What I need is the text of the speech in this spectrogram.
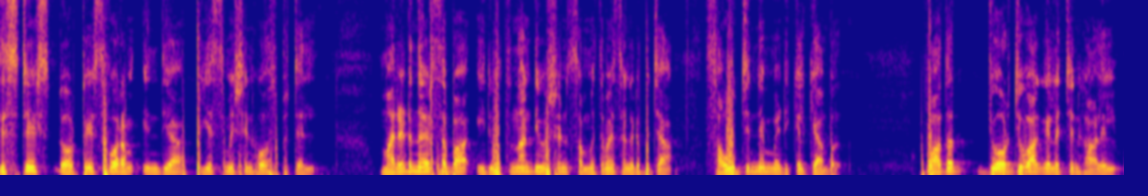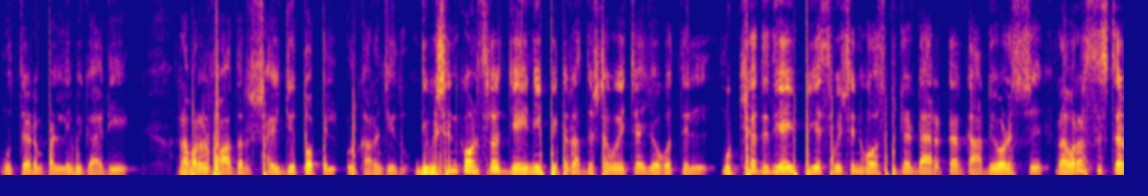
Sisters doctors forum India P S mission hospital Maradu നഗരസഭ ഇരുപത്തൊന്നാം ഡിവിഷൻ സംയുക്തമായി സംഘടിപ്പിച്ച സൗജന്യ മെഡിക്കൽ ക്യാമ്പ് ഫാദർ ജോർജ് വാഗേലച്ചൻ ഹാളിൽ മുത്തേടം പള്ളി വികാരി റവറൽ ഫാദർ ഷൈജു തോപ്പിൽ ഉദ്ഘാടനം ചെയ്തു. ഡിവിഷൻ കൗൺസിലർ ജെയ്നി പീറ്റർ അധ്യക്ഷത വഹിച്ച യോഗത്തിൽ മുഖ്യ അതിഥിയായി P S mission hospital director cardiologist റവറൽ സിസ്റ്റർ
